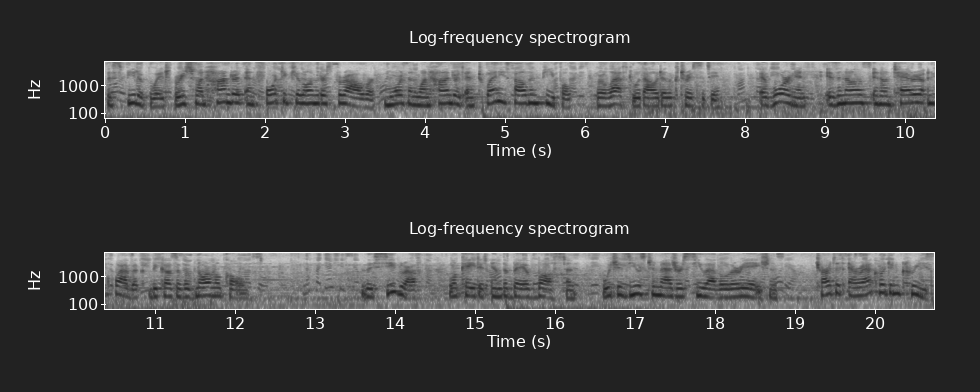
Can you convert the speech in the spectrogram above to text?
the speed of which reached 140 km per hour, more than 120,000 people were left without electricity. A warning is announced in Ontario and Quebec because of abnormal colds. The seagraph, located in the Bay of Boston, which is used to measure sea level variations, charted a record increase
